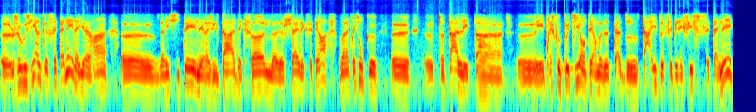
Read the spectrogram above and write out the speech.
je vous signale que cette année d'ailleurs, hein, vous avez cité les résultats d'Exxon, de Shell, etc. On a l'impression que Total est un est presque petit en termes de taille de ses bénéfices cette année.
